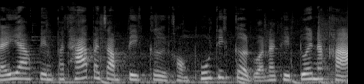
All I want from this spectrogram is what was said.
ละยังเป็นพระธาตุประจำปีเกิดของผู้ที่เกิดวันอาทิตย์ด้วยนะคะ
